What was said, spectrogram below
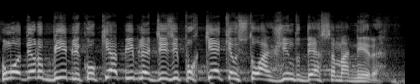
o um modelo bíblico, o que a Bíblia diz e por que, que eu estou agindo dessa maneira.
